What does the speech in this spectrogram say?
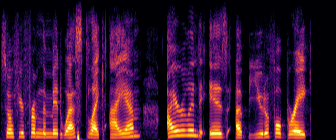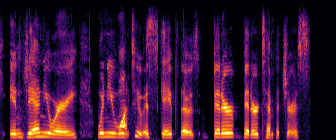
So if you're from the Midwest like I am, Ireland is a beautiful break in January when you want to escape those bitter, bitter temperatures.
